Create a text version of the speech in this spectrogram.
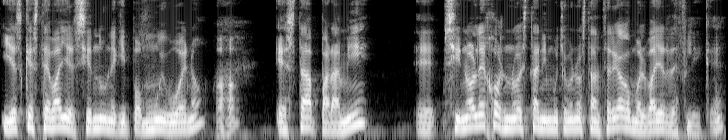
y es que este Bayern, siendo un equipo muy bueno, Ajá. está para mí, eh, si no lejos, no está ni mucho menos tan cerca como el Bayern de Flick. ¿eh?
